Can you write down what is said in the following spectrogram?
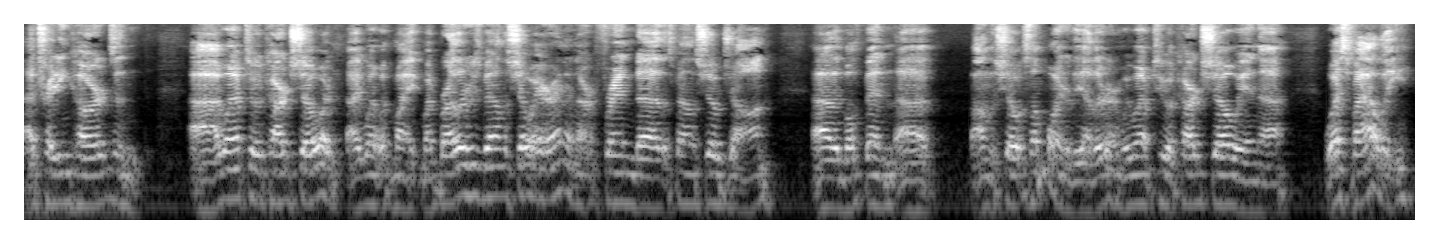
uh, trading cards, and uh, I went up to a card show. I, I went with my, my brother, who's been on the show, Aaron, and our friend uh, that's been on the show, John. Uh, they've both been uh, on the show at some point or the other, and we went up to a card show in uh, West Valley,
